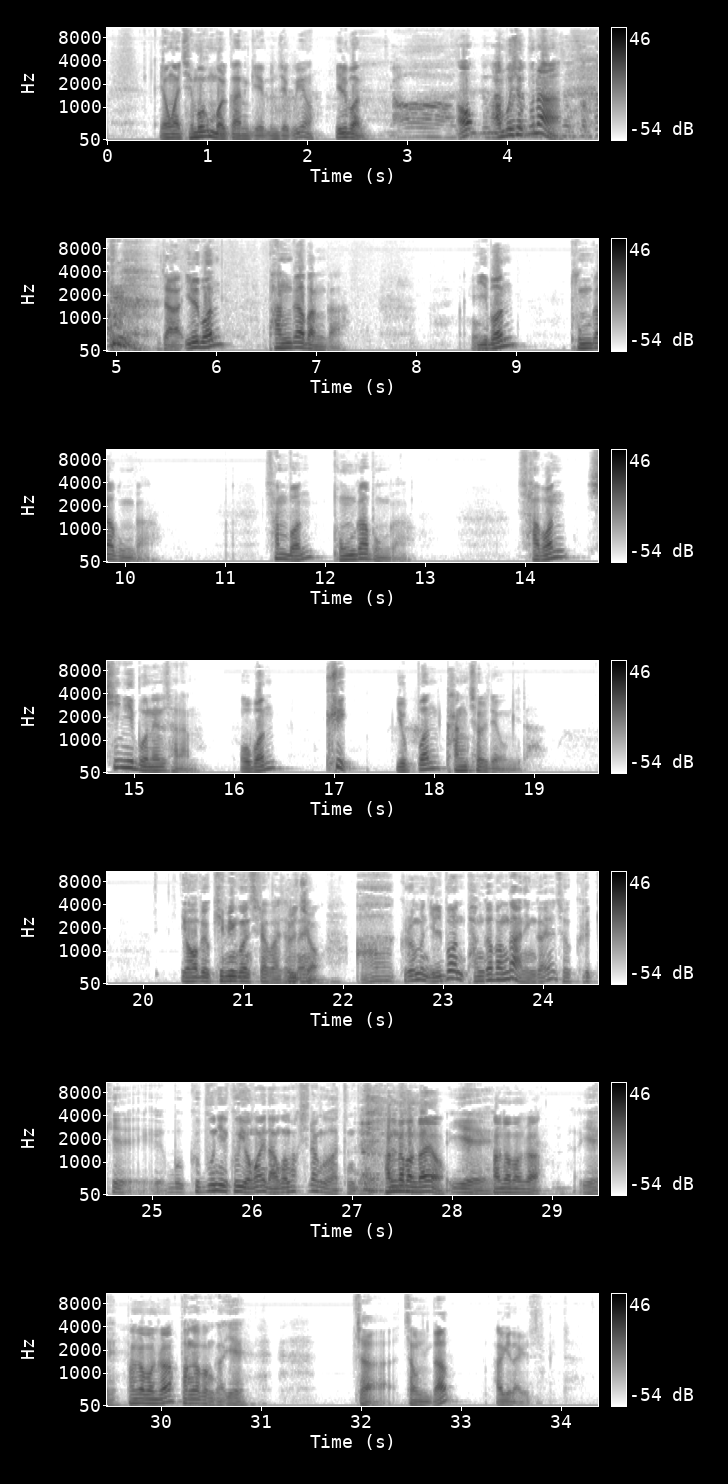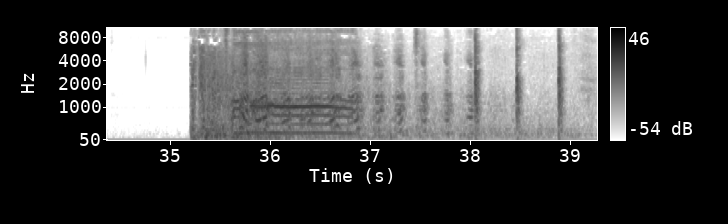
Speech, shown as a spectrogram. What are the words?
영화 제목은 뭘까 하는 게 문제고요. 1번. 어? 안 보셨구나. 자, 1번 반가 반가. 2번 붕가 붕가. 3번 봉가 봉가. 4번 신이 보낸 사람. 5번 퀵. 6번 강철대우입니다. 영화배우 김인권 씨라고 하셨나요? 그렇죠. 아, 그러면 1번 반가반가 아닌가요? 저 그렇게 뭐 그분이 그 영화에 나온 건 확실한 것 같은데. 반가 반가요. 예. 반가 반가. 예. 반가 반가. 반가반가. 예. 자, 정답 확인하겠습니다.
